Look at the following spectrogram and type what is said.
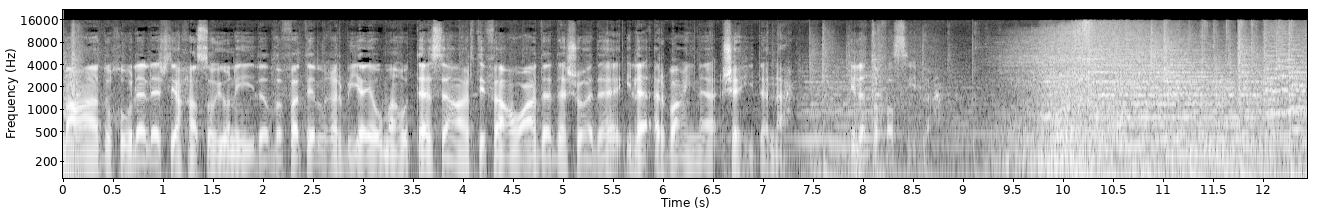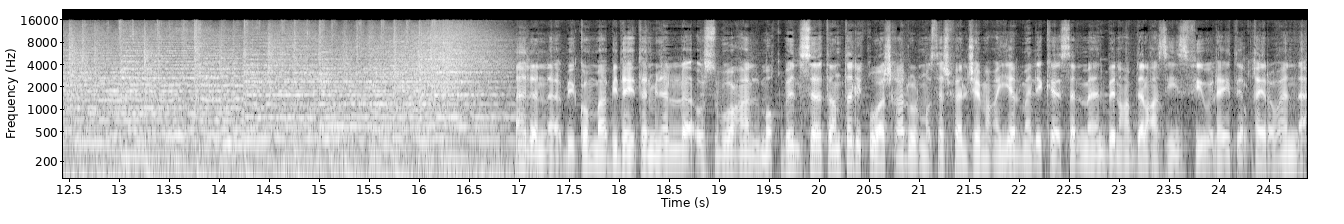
مع دخول الاجتياح الصهيوني للضفة الغربية يومه التاسع ارتفاع عدد الشهداء إلى أربعين شهيدا. إلى التفاصيل أهلا بكم. بداية من الأسبوع المقبل ستنطلق أشغال المستشفى الجامعي الملك سلمان بن عبد العزيز في ولاية القيروان.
